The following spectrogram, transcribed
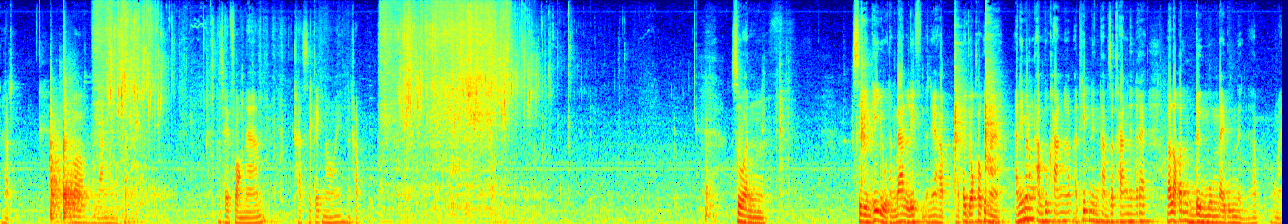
นะครับแล้วก็ล้างทำความสะอาดก็ใช้ฟองน้ำขัดสักเล็กน้อยนะครับส่วน ซีนที่อยู่ทางด้านลิฟต์อันนี้ครับแล้วก็ยกเขาขึ้นมา อันนี้ไม่ต้องทำทุกครั้งครับ อาทิตย์หนึ่งทำสักครั้งหนึ่งก็ได้ แล้วเราก็ดึงมุมใดมุมหนึ่งนะครับออกมา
